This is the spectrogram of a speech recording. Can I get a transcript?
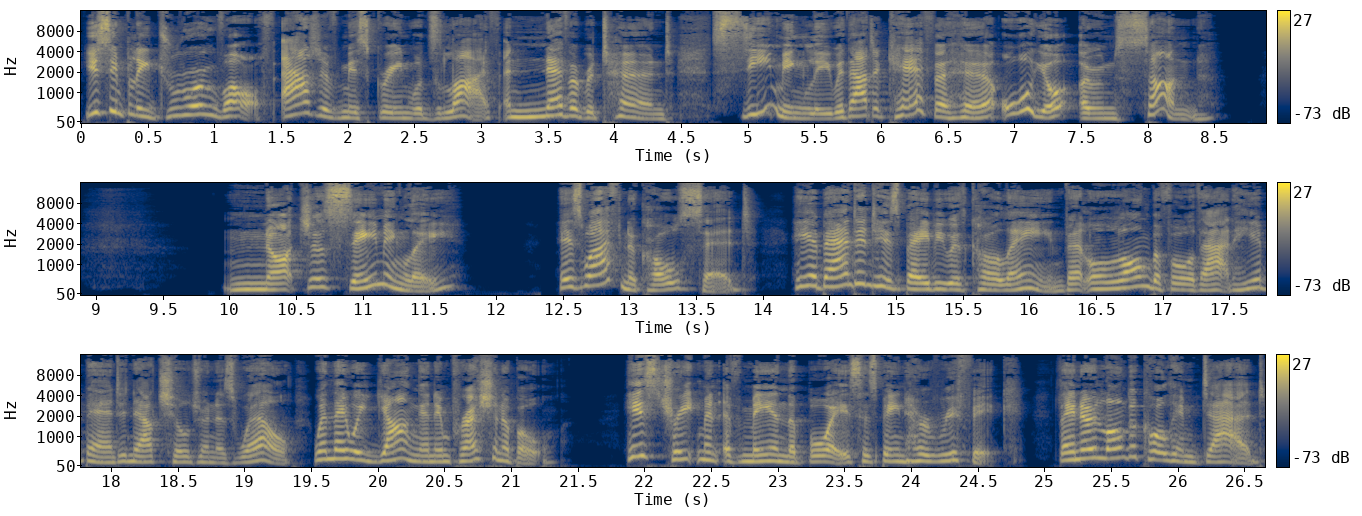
You simply drove off out of Miss Greenwood's life and never returned, seemingly without a care for her or your own son. Not just seemingly. His wife Nicole said, he abandoned his baby with Colleen, but long before that, he abandoned our children as well, when they were young and impressionable. His treatment of me and the boys has been horrific. They no longer call him Dad.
